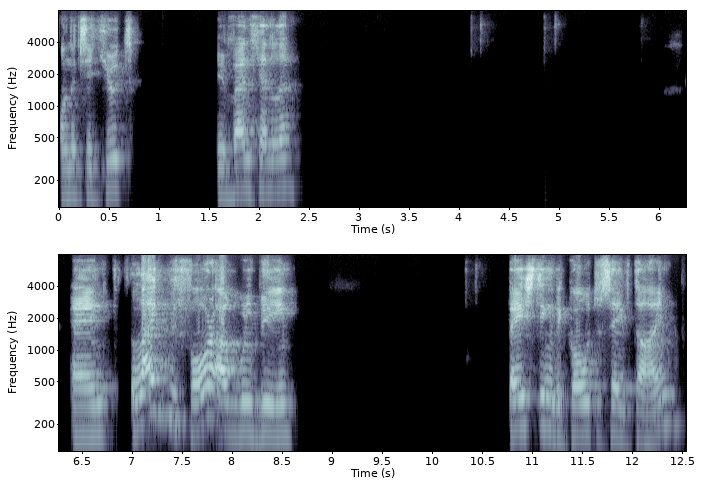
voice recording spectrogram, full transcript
on execute event handler. And like before, I will be pasting the code to save time.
